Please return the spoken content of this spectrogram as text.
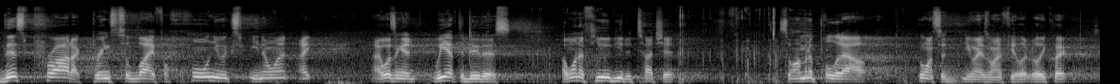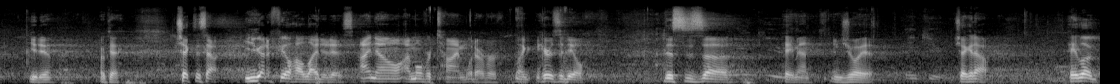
This product brings to life a whole new, you know what? I, I wasn't gonna, we have to do this. I want a few of you to touch it. So I'm gonna pull it out. Who wants to, you guys wanna feel it really quick? You do? Okay. Check this out. You gotta feel how light it is. I know, I'm over time, whatever. Like, here's the deal. This is, uh, Hey man, enjoy it. Thank you. Check it out. Hey look,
